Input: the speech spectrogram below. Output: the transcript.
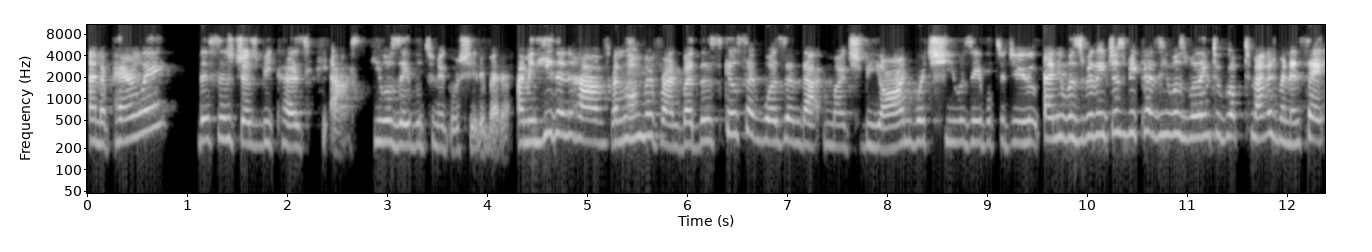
And apparently, this is just because he asked. He was able to negotiate it better. I mean, he didn't have, I love my friend, but the skill set wasn't that much beyond what she was able to do. And it was really just because he was willing to go up to management and say,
